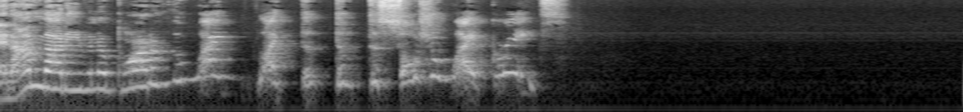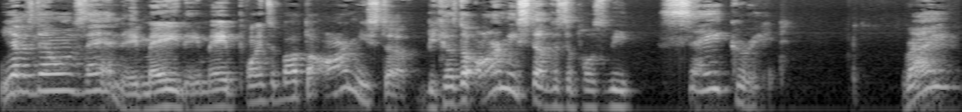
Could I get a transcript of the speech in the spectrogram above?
And I'm not even a part of the white, like the the, the social white Greeks. You understand what I'm saying? They made they made points about the army stuff because the army stuff is supposed to be sacred, right?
